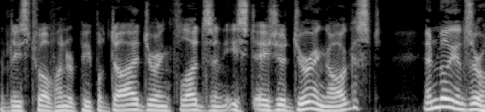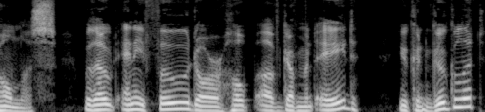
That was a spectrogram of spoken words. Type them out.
At least 1,200 people died during floods in East Asia during August, and millions are homeless, without any food or hope of government aid. You can Google it,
